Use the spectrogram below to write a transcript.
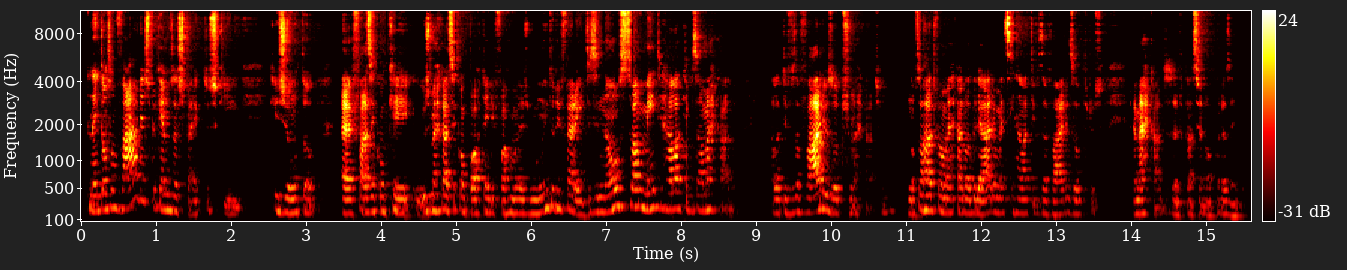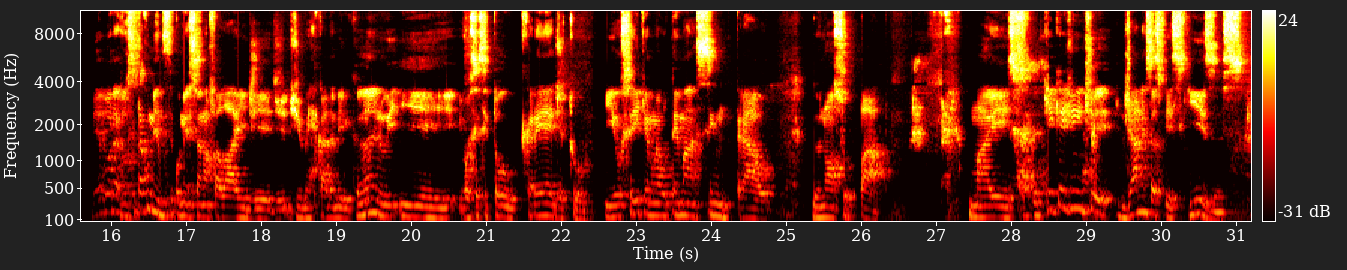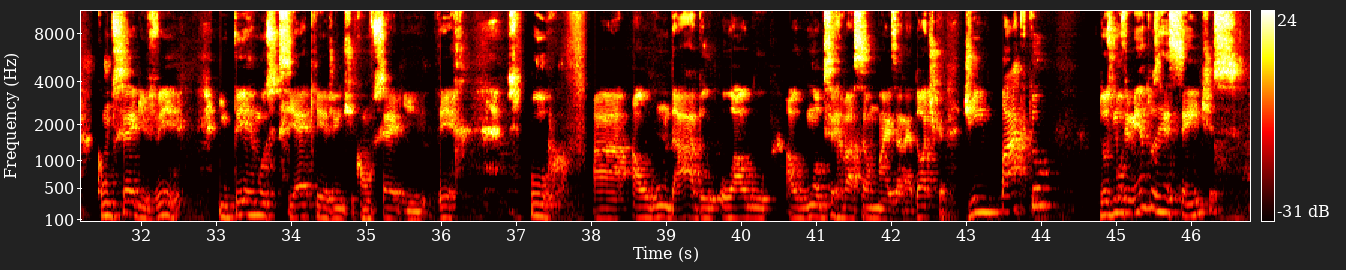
Né? Então, são vários pequenos aspectos que, que juntam, é, fazem com que os mercados se comportem de formas muito diferentes e não somente relativos ao mercado, relativos a vários outros mercados. Né? Não só relativos ao mercado imobiliário, mas sim relativos a vários outros é mercados educacional, por exemplo. Débora, você está começando a falar aí de, de, de mercado americano e, e, você citou o crédito, e eu sei que não é o tema central do nosso papo, mas o que, que a gente, já nessas pesquisas, consegue ver em termos, se é que a gente consegue ver, por ah, algum dado ou algo, alguma observação mais anedótica de impacto dos movimentos recentes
